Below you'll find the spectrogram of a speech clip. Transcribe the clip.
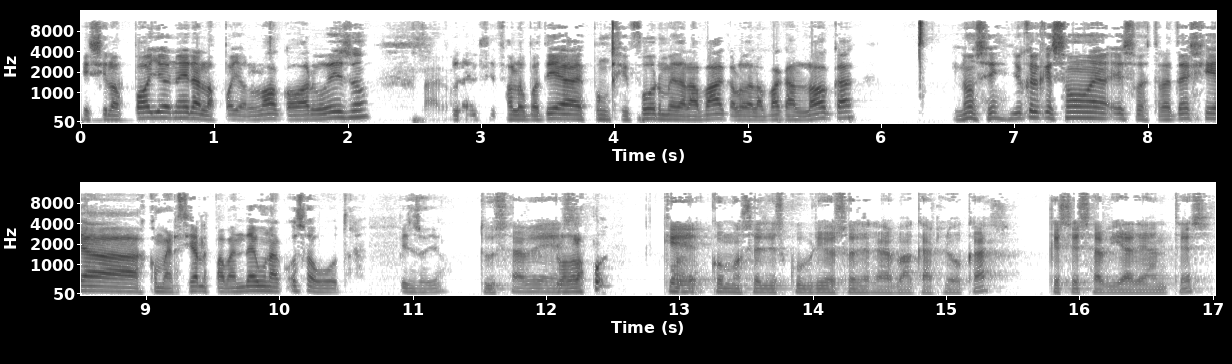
Y si los pollos no eran los pollos locos o algo de eso, la encefalopatía espongiforme de las vacas, lo de las vacas locas, no sé. Yo creo que son eh, eso, estrategias comerciales para vender una cosa u otra, pienso yo. ¿Tú sabes Lo de los que, Bueno. cómo se descubrió eso de las vacas locas? ¿Qué se sabía de antes?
